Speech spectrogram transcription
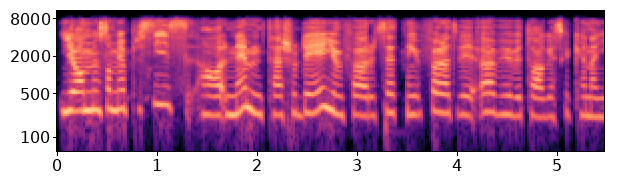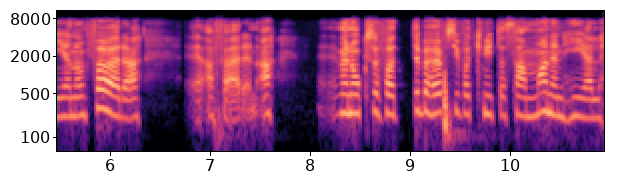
Ja, men som jag precis har nämnt här så det är ju en förutsättning för att vi överhuvudtaget ska kunna genomföra eh, affärerna. Eh, men också för att det behövs ju för att knyta samman en hel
